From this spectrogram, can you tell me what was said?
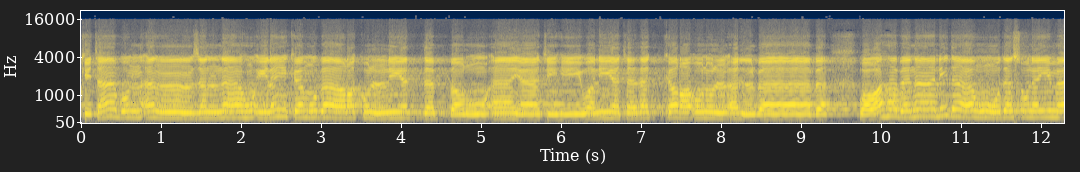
كتاب أنزلناه إليك مبارك ليدبروا آياته وليتذكر أولو الألباب. ووهبنا لداود سليمان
